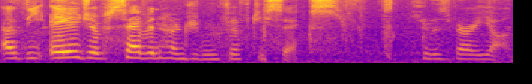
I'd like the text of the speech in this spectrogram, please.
at the age of 756. He was very young.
